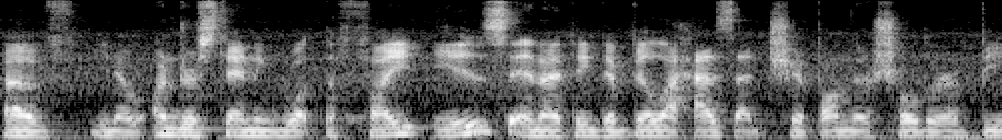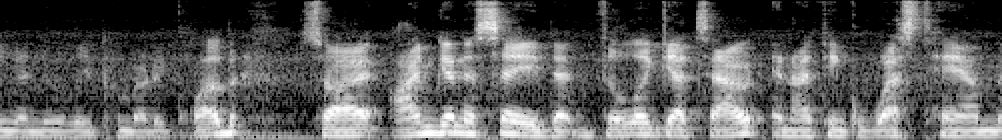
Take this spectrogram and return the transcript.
of you know understanding what the fight is and I think that Villa has that chip on their shoulder of being a newly promoted club so I, I'm gonna say that Villa gets out and I think West Ham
